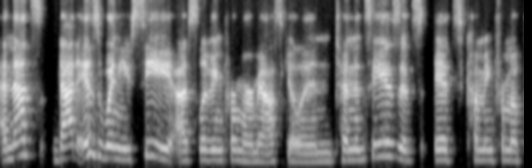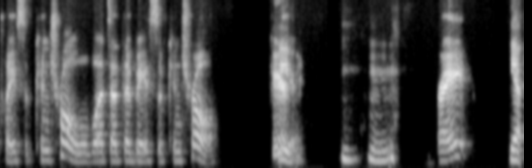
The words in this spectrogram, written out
And that's that is when you see us living from our masculine tendencies. It's it's coming from a place of control. Well, what's at the base of control? Fear. fear. Mm-hmm. Right. Yep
